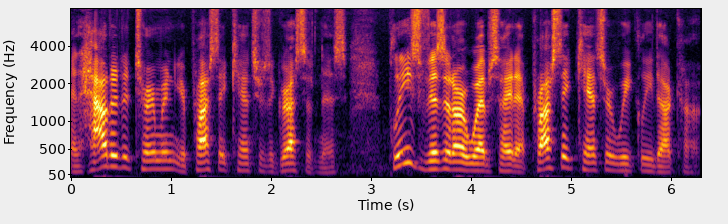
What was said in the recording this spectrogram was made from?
and how to determine your prostate cancer's aggressiveness, please visit our website at prostatecancerweekly.com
